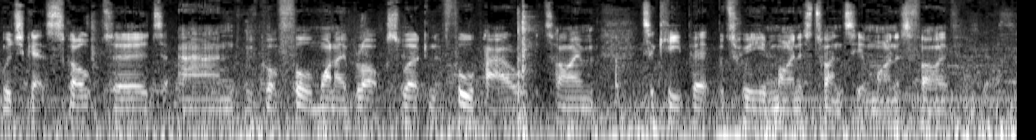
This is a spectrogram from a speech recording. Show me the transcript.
which gets sculpted, and we've got four mono blocks working at full power all the time to keep it between minus 20 and minus 5.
